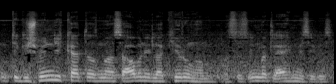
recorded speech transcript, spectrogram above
und die Geschwindigkeit, dass wir eine saubere Lackierung haben, dass es immer gleichmäßig ist.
